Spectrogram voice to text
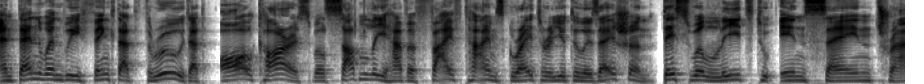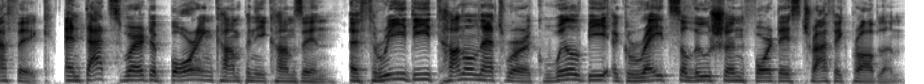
And then when we think that through, that all cars will suddenly have a five times greater utilization, this will lead to insane traffic. And that's where the Boring Company comes in. A 3D tunnel network will be a great solution for this traffic problem.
